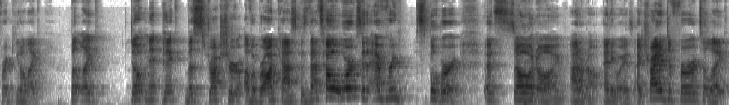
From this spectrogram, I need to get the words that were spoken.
frick you don't like, but like, don't nitpick the structure of a broadcast because that's how it works in every sport. It's so annoying. I don't know. Anyways, I try to defer to like,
